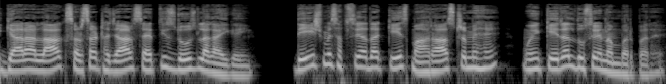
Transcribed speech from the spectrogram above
ग्यारह लाख सड़सठ हज़ार सैंतीस डोज लगाई गई। देश में सबसे ज़्यादा केस महाराष्ट्र में है, वहीं केरल दूसरे नंबर पर है।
